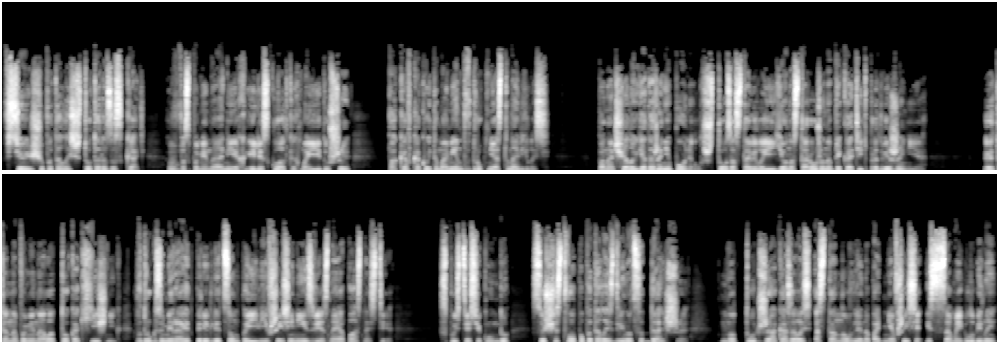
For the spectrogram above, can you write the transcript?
все еще пыталась что-то разыскать в воспоминаниях или складках моей души, пока в какой-то момент вдруг не остановилась. Поначалу я даже не понял, что заставило ее настороженно прекратить продвижение. Это напоминало то, как хищник вдруг замирает перед лицом появившейся неизвестной опасности. Спустя секунду существо попыталось двинуться дальше, но тут же оказалось остановлено поднявшейся из самой глубины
